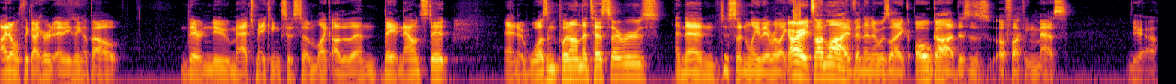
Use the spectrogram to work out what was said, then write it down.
I don't think I heard anything about their new matchmaking system, like other than they announced it and it wasn't put on the test servers, and then just suddenly they were like, "All right, it's on live," and then it was like, "Oh God, this is a fucking mess." Yeah.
